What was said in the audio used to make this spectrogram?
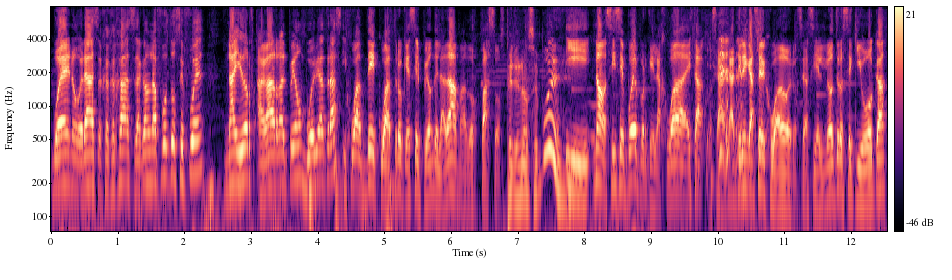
Bueno, gracias, jajaja, se sacaron la foto, se fue. Naidorf agarra al peón, vuelve atrás y juega D4, que es el peón de la dama, dos pasos. Pero no se puede. Y no, sí se puede porque la jugada esta, o sea, la tiene que hacer el jugador. O sea, si el otro se equivoca.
